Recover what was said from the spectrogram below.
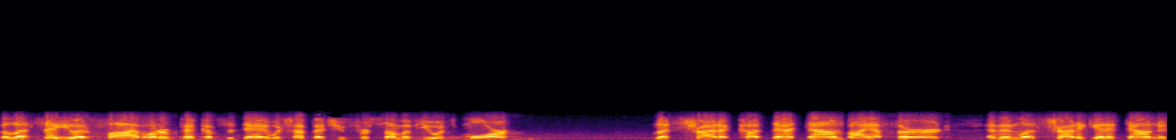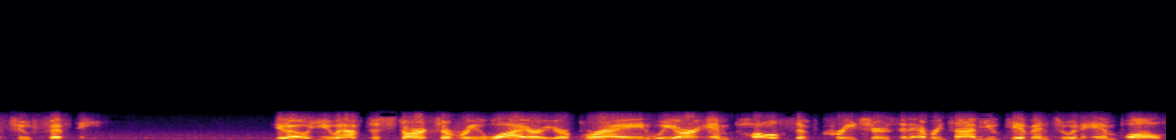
So let's say you had 500 pickups a day, which I bet you for some of you it's more. Let's try to cut that down by a third. And then let's try to get it down to 250. You know, you have to start to rewire your brain. We are impulsive creatures, and every time you give into an impulse,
